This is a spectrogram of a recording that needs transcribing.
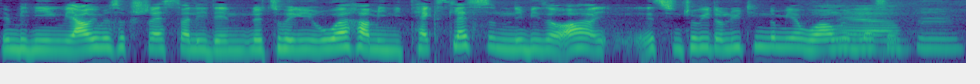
dann bin ich irgendwie auch immer so gestresst, weil ich dann nicht so in Ruhe kann meine Texte lesen, sondern ich bin so, ah, jetzt sind schon wieder Leute hinter mir, die auch Ja. lesen.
